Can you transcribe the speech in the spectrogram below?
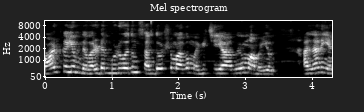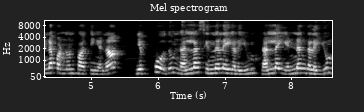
வாழ்க்கையும் இந்த வருடம் முழுவதும் சந்தோஷமாக மகிழ்ச்சியாகவும் அமையும். அதனால என்ன பண்ணணும்னு பாத்தீங்கன்னா எப்போதும் நல்ல சிந்தனைகளையும் நல்ல எண்ணங்களையும்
